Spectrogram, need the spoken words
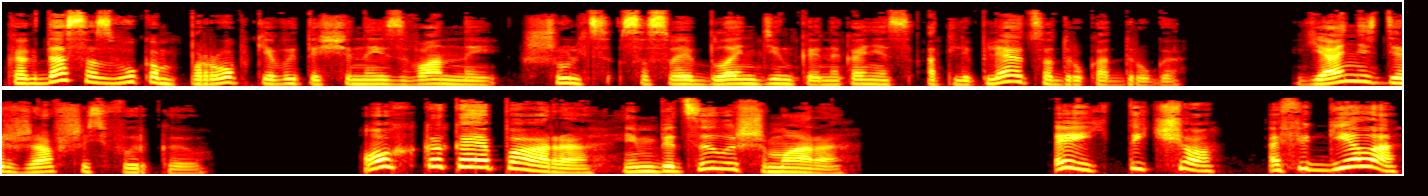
Когда со звуком пробки, вытащенной из ванной, Шульц со своей блондинкой наконец отлепляются друг от друга, я, не сдержавшись, фыркаю. Ох, какая пара! Имбецил и шмара! Эй, ты чё, офигела?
